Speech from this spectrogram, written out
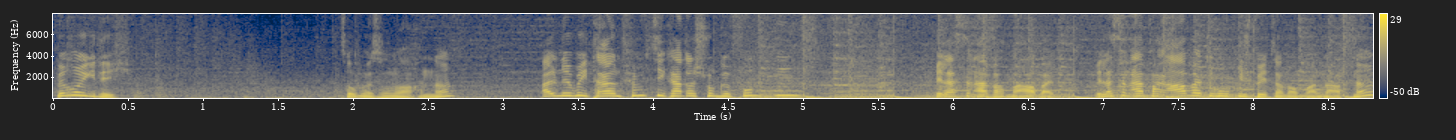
Beruhige dich. So müssen wir machen, ne? Allen übrig 53 hat er schon gefunden. Wir lassen einfach mal arbeiten. Wir lassen einfach arbeiten, rufen später nochmal nach, ne?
